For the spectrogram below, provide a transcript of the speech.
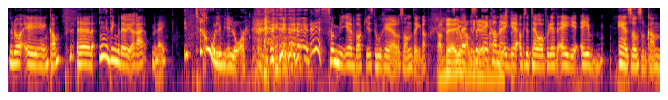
når du er i en kamp. Uh, Det er ingenting med det å gjøre, men det er utrolig mye law. det er så mye bak historier og sånne ting, da. Ja, det er så jo det, veldig så gøy det kan jeg akseptere fordi at jeg, jeg er sånn som kan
